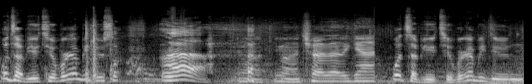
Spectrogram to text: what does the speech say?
What's up, YouTube? We're gonna be doing some. Ah. You wanna, you wanna try that again? What's up, YouTube? We're gonna be doing.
